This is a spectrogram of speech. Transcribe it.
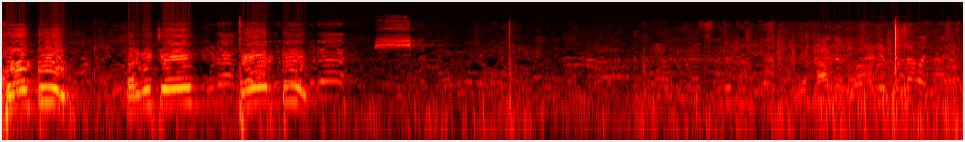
four two service change four two बोला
